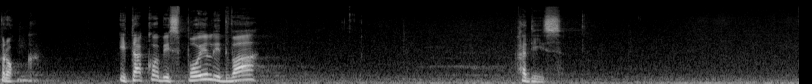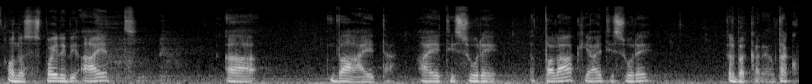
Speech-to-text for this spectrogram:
rok. I tako bi spojili dva hadisa odnosno spojili bi ajet a, dva ajeta. Ajeti sure Talak i ajeti sure Al-Bakara, je tako?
